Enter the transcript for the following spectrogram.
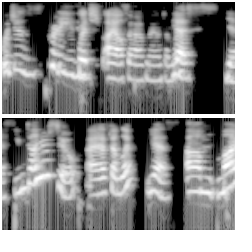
which is pretty easy. Which I also have my own Tumblr. yes, yes, you can tell yours too. I have Tumblr. Yes. Um, my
